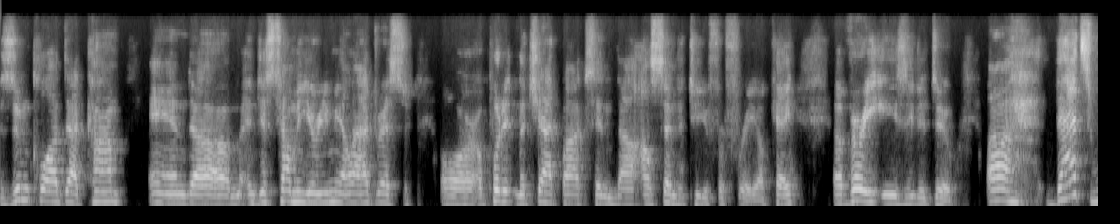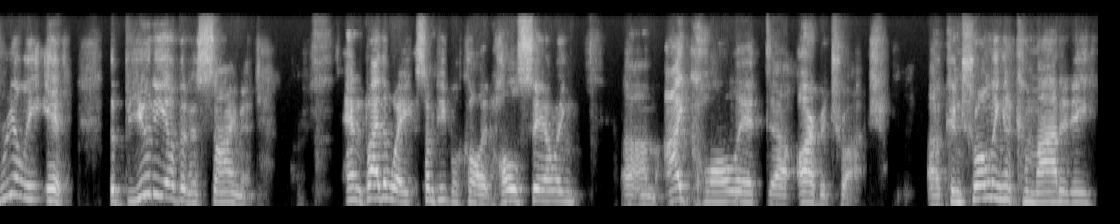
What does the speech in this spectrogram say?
zoomclaude.com and, um, and just tell me your email address or, or put it in the chat box and uh, I'll send it to you for free, okay? Uh, very easy to do. Uh, that's really it. The beauty of an assignment and by the way, some people call it wholesaling. Um, I call it uh, arbitrage, uh, controlling a commodity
